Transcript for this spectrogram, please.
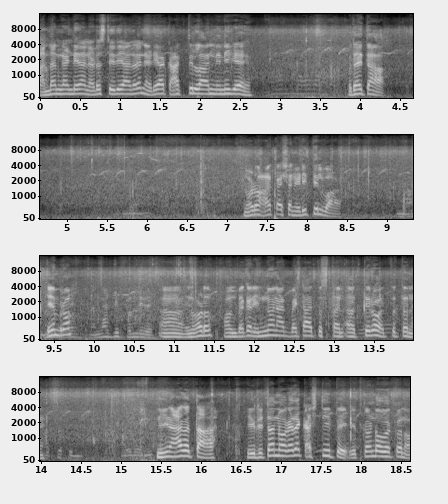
ಹನ್ನೊಂದು ಗಂಟೆನ ನಡೆಸ್ತಿದ್ಯಾ ಅಂದರೆ ನಡೆಯೋಕೆ ಆಗ್ತಿಲ್ಲ ನಿನಗೆ. ಗೊತ್ತಾಯ್ತಾ? ನೋಡು, ಆಕಾಶ ನಡೀತಿಲ್ವಾ? ಏನ್ ಬ್ರೋ ಹಾಂ, ನೋಡು, ಅವ್ನು ಬೇಕಾದ್ರೆ ಇನ್ನೂ ನಾಲ್ಕು ಬೆಟ್ಟ ಹತ್ತಿಸ್ತಾನೆ ಹತ್ತಿರೋ ಹತ್ತಾನೆ ನೀನು ಆಗುತ್ತಾ ಈ ರಿಟರ್ನ್ ಹೋಗೋದೇ ಕಷ್ಟ ಇತ್ತು ಎತ್ಕೊಂಡು ಹೋಗ್ಬೇಕು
